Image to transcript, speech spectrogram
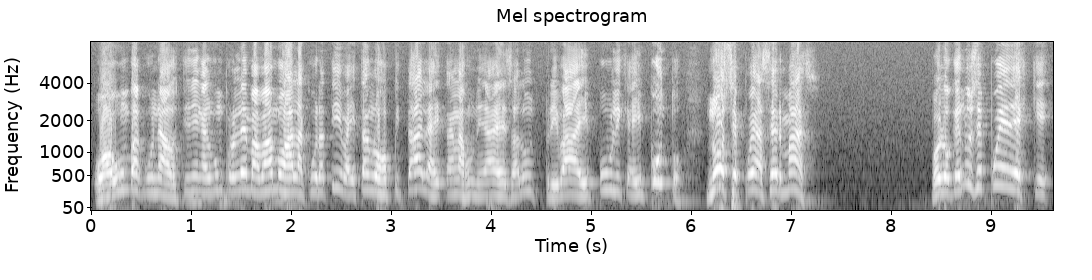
o aún vacunados tienen algún problema, vamos a la curativa. Ahí están los hospitales, ahí están las unidades de salud privadas y públicas y punto. No se puede hacer más. Por lo que no se puede es que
